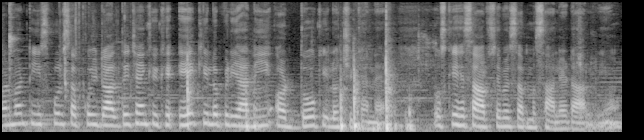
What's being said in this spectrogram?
one one teaspoon सब कुछ डालते जाएँ क्योंकि एक किलो बिरयानी और दो किलो चिकन है। उसके हिसाब से मैं सब मसाले डाल रही हूँ।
